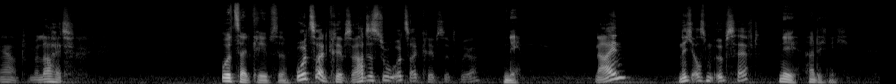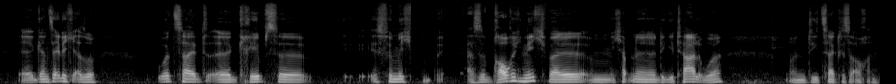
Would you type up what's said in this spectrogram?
Ja, tut mir leid. Urzeitkrebse. Urzeitkrebse. Hattest du Urzeitkrebse früher? Nee. Nein? Nicht aus dem Yps-Heft? Nee, hatte ich nicht. Äh, ganz ehrlich, also Uhrzeitkrebse äh, ist für mich, also brauche ich nicht, weil ähm, ich habe eine Digitaluhr und die zeigt es auch an.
